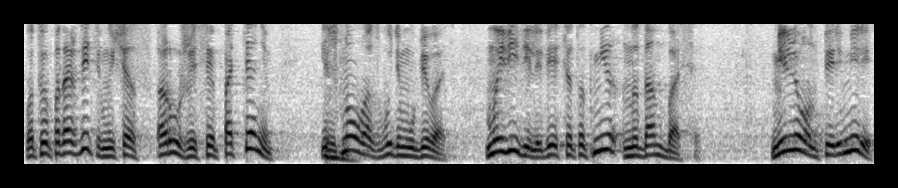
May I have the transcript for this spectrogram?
Вот вы подождите, мы сейчас оружие себе подтянем и снова вас будем убивать. Мы видели весь этот мир на Донбассе. Миллион перемирий.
